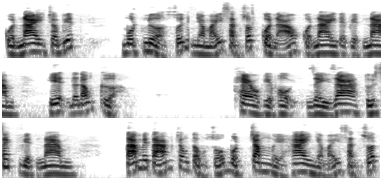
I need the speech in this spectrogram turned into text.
của Nike cho biết một nửa số nhà máy sản xuất quần áo của Nike tại Việt Nam hiện đã đóng cửa. Theo Hiệp hội Giày da túi sách Việt Nam, 88 trong tổng số 112 nhà máy sản xuất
